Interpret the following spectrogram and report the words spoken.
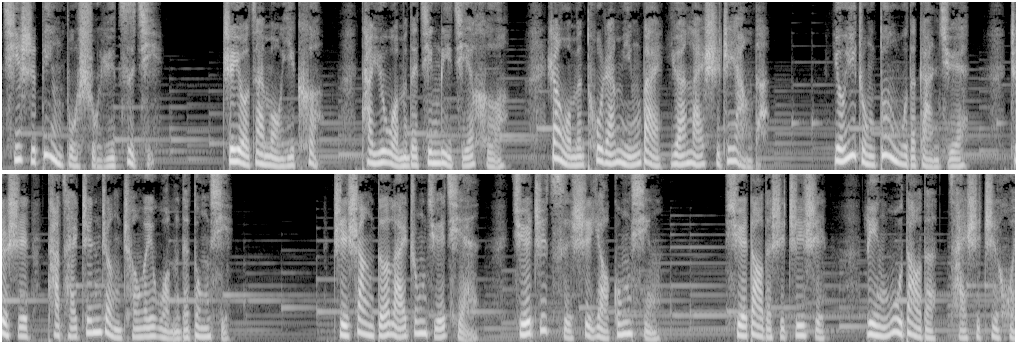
其实并不属于自己，只有在某一刻，它与我们的经历结合，让我们突然明白原来是这样的，有一种顿悟的感觉。这时，它才真正成为我们的东西。纸上得来终觉浅，觉知此事要躬行。学到的是知识，领悟到的才是智慧。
